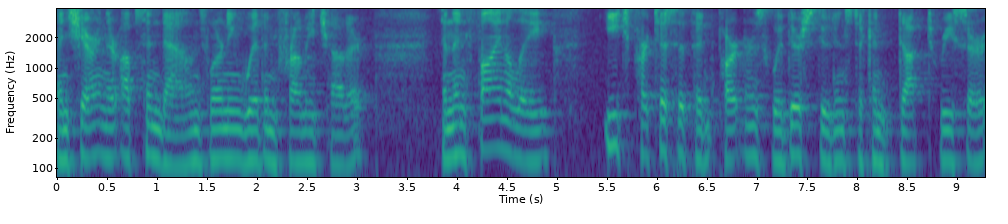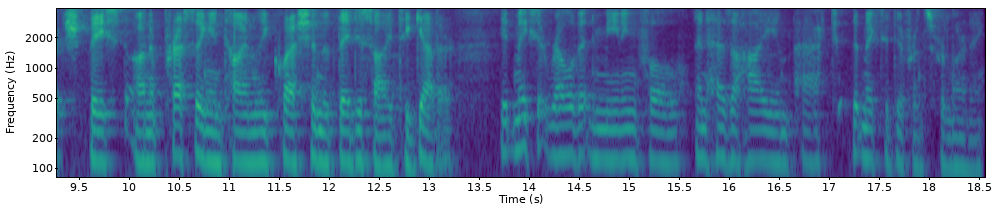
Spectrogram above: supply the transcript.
and sharing their ups and downs, learning with and from each other. And then finally, each participant partners with their students to conduct research based on a pressing and timely question that they decide together. It makes it relevant and meaningful and has a high impact that makes a difference for learning.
